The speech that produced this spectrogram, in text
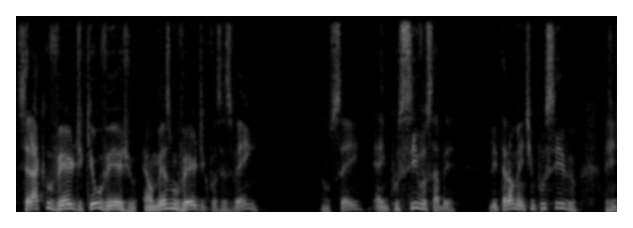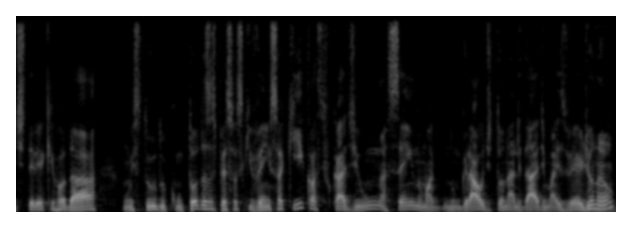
Será que o verde que eu vejo é o mesmo verde que vocês veem? Não sei. É impossível saber. Literalmente impossível. A gente teria que rodar um estudo com todas as pessoas que veem isso aqui, classificar de 1 a 100 numa, num grau de tonalidade mais verde ou não.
